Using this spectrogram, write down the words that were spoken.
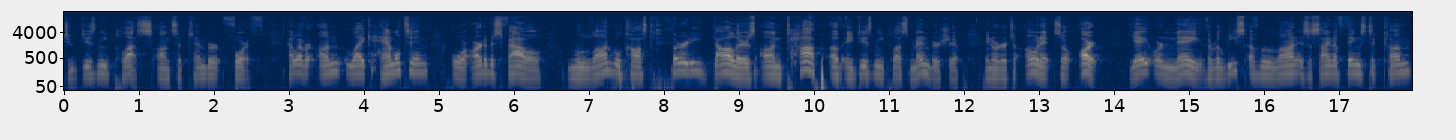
to Disney Plus on September 4th. However, unlike Hamilton or Artemis Fowl, Mulan will cost $30 on top of a Disney Plus membership in order to own it. So, Art, Yay or nay, the release of Mulan is a sign of things to come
